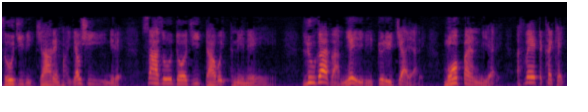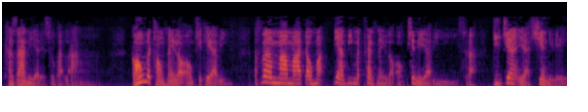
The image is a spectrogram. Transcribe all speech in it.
ဇိုးကြီးတွေကြားထဲမှာရောက်ရှိနေတဲ့စာဆိုတော်ကြီးဒါဝိဒ်အနေနဲ့လူကသာမျက်ရည်တွေတွေ့တွေ့ကြရတယ်မောပန့်နေရတယ်အသေးတခိုက်ခိုက်ခံစားနေရတယ်ဆိုပါလားခေါင်းမထောင်နိုင်လောက်အောင်ဖြစ်ခဲ့ရပြီအသံမာမာတောင်မှပြန်ပြီးမထွက်နိုင်လောက်အောင်ဖြစ်နေရပြီဆိုတာဒီကြမ်းအရာရှင်းနေတယ်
